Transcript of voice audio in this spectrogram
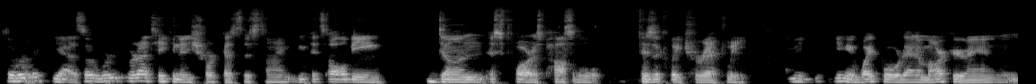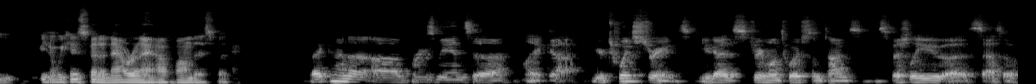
So we're, hmm. yeah, so we're, we're not taking any shortcuts this time. It's all being done as far as possible physically correctly. I mean, give me a whiteboard and a marker and, you know, we can spend an hour and a half on this, but that kind of uh, brings me into like uh, your Twitch streams. You guys stream on Twitch sometimes, especially you, uh, Saso.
